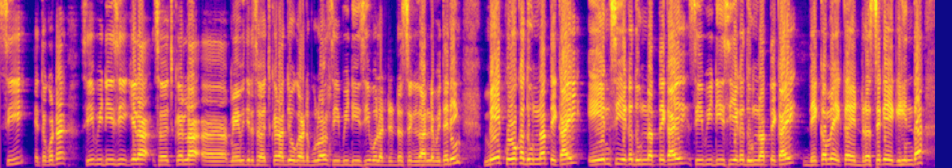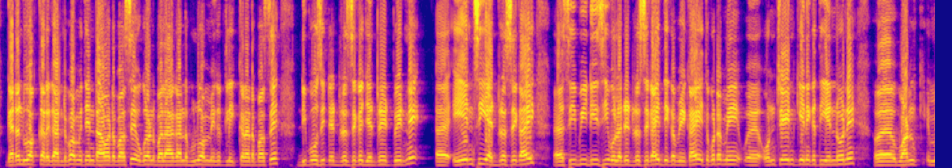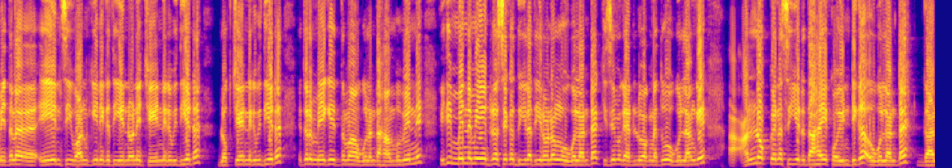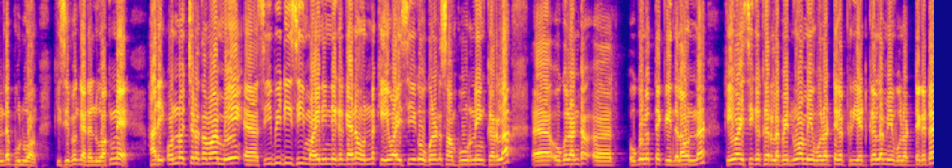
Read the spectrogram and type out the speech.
එතකොට CBDC කියලා සර්ච් කරලා මේ විදිහට සර්ච් කරද්දී ඔයගලන්ට පුළුවන් CBDC වලට ඇඩ්‍රස් එක ගන්න මෙතනින්. මේ කෝක දුන්නත් එකයි ANC එක දුන්නත් එකයි CBDC එක දුන්නත් එකයි දෙකම එක ඇඩ්‍රස් එක ඒකින්ද ගැටලුවක් කරගන්න එපා. මෙතෙන්ට ආවට පස්සේ ඔයගලන්ට බලා ගන්න පුළුවන්. මේක ක්ලික් කරාට පස්සේ ඩිපොසිට් ඇඩ්‍රස් එක ජෙනරේට් වෙන්නේ ANC ඇඩ්‍රස එකයි CBDC වලට ඩ්‍රස එකයි දෙක මේකයි. එතකොට මේ ඔන්චේන් කියන එක තියෙන්න්න ඕනේ. වන් මෙතන ANC වන් කියන එක තියෙන්න්න ඕනේ චේන් එක විදිහට බ්ලොක් චේන් එක විදිහට. එතර මේක තම ඔගලන්ට හම්බ වෙන්නේ. ඉතින් මෙන්න මේ ඩ්‍රස එක දීලා තියෙනවා නම් ඕගලන්ට කිසිම ගැටලුවක් නැතුව ඕගොල්ලන්ගේ අන්ලොක් වෙන 110 කොයින් ටික ඕගලන්ට ගන්න පුළුවන්. කිසිම ගැටලුවක් නැහැ. හරි ඔන්න ඔච්චර තමයි මේ CBDC මයිනින් එක ගැන ඔන්න KYC එක ඕගලන්ට සම්පූර්ණයෙන් කරලා ඕගලන්ට ඔගොලොත් එක්ක ඉඳලා ඔන්න KYC එක කරලා පෙන්නවා මේ වොලට් එක ක්‍රියේට් කරලා මේ වොලට් එකට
